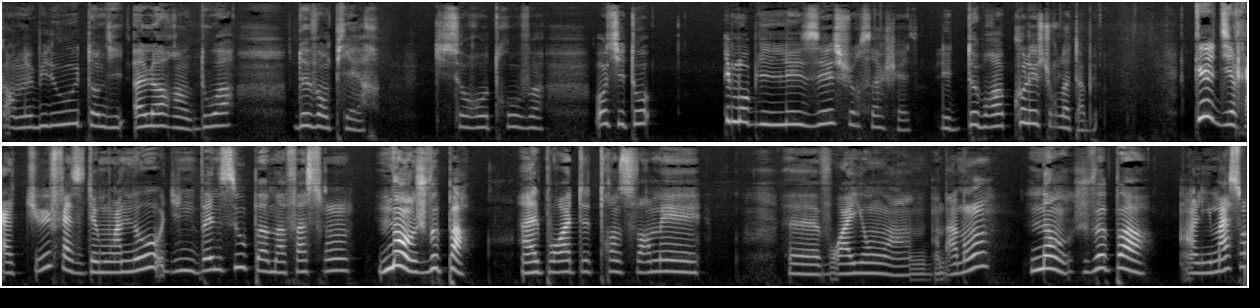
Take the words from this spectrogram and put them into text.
Cornebidou tendit alors un doigt devant Pierre, qui se retrouva aussitôt immobilisé sur sa chaise, les deux bras collés sur la table. Que dirais-tu, face de moineau, d'une bonne soupe à ma façon? Non, je veux pas. Elle pourrait te transformer, euh, voyons, en, en Non, je veux pas. En limaçon?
